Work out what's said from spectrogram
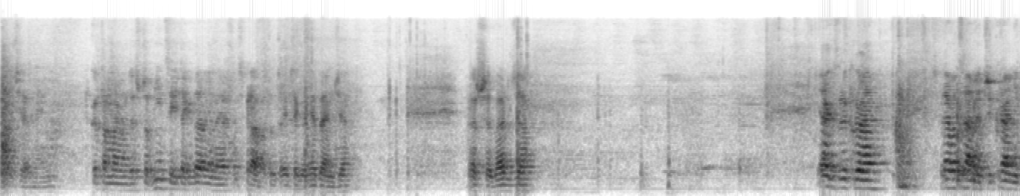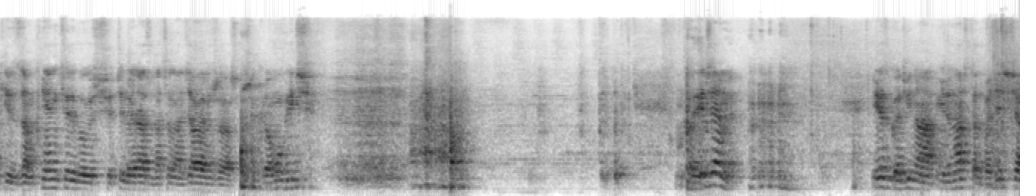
zaciernej. Tylko tam mają deszczownice i tak dalej, no jasna sprawa, tutaj tego nie będzie. Proszę bardzo. Jak zwykle sprawdzamy, czy kranik jest zamknięty, bo już się tyle razy na to nadziałem, że aż przykro mówić. No to. Jest godzina 11.20,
